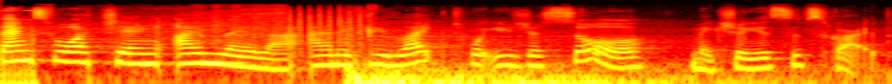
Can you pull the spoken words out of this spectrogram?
Thanks for watching. I'm Layla, and if you liked what you just saw, make sure you subscribe.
